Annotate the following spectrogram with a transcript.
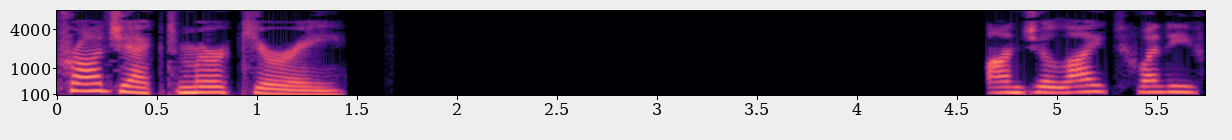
Project Mercury On July 21,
